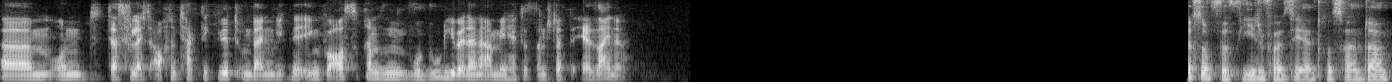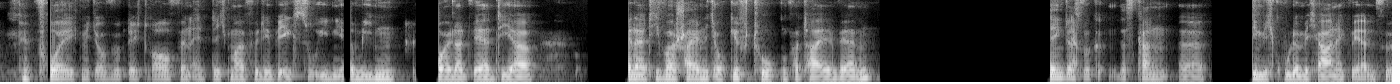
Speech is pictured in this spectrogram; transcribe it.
Ähm, und das vielleicht auch eine Taktik wird, um deinen Gegner irgendwo auszubremsen, wo du lieber deine Armee hättest, anstatt er seine. Das ist auf jeden Fall sehr interessant. Da freue ich mich auch wirklich drauf, wenn endlich mal für die BX-Druiden ihre Minen gespoilert werden, die ja relativ wahrscheinlich auch Gift-Token verteilen werden. Ich denke, das, ja. das kann äh, ziemlich coole Mechanik werden für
